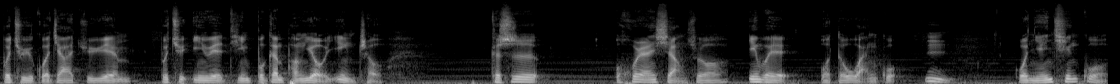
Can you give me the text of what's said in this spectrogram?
不去国家剧院，不去音乐厅，不跟朋友应酬。可是我忽然想说，因为我都玩过，嗯，我年轻过，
